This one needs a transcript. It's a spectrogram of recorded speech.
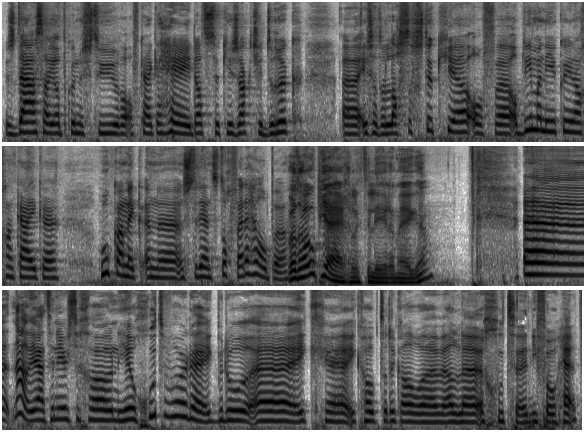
Dus daar zou je op kunnen sturen of kijken, hey, dat stukje zakt je druk. Eh, is dat een lastig stukje? Of eh, op die manier kun je dan gaan kijken, hoe kan ik een, eh, een student toch verder helpen? Wat hoop je eigenlijk te leren, Megan? Eh, nou ja, ten eerste gewoon heel goed te worden. Ik bedoel, eh, ik, eh, ik hoop dat ik al eh, wel eh, een goed niveau heb.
